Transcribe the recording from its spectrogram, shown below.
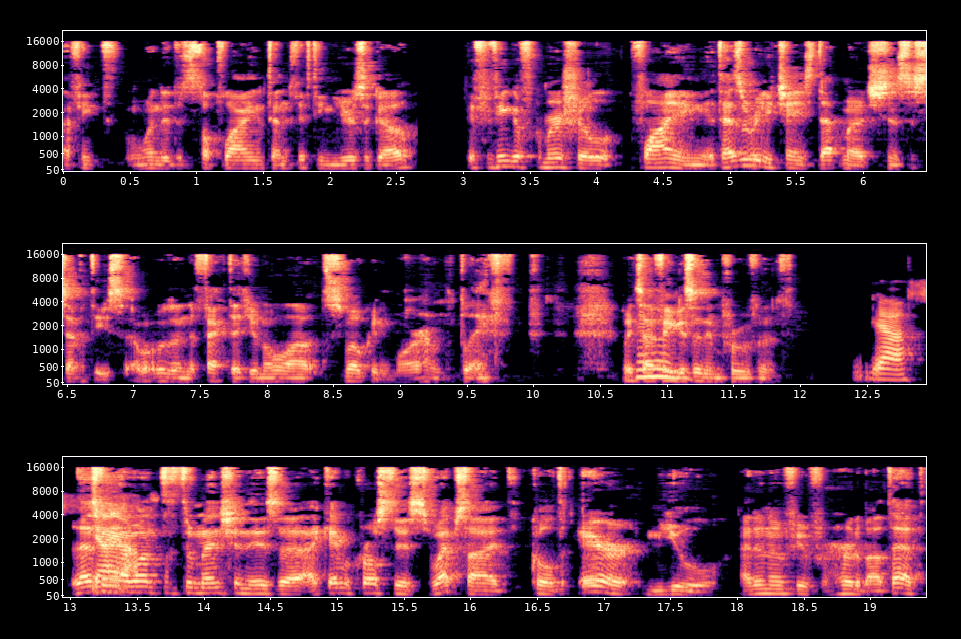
I think when did it stop flying? 10, 15 years ago. If you think of commercial flying, it hasn't really changed that much since the 70s, other than the fact that you're not allowed to smoke anymore on the plane, which mm. I think mm. is an improvement. Yeah. Last yeah, thing yeah. I wanted to mention is uh, I came across this website called Air Mule. I don't know if you've heard about that,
